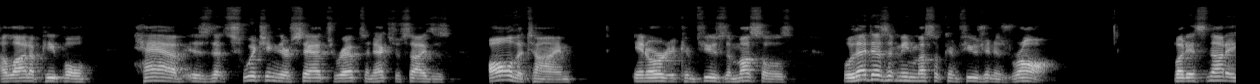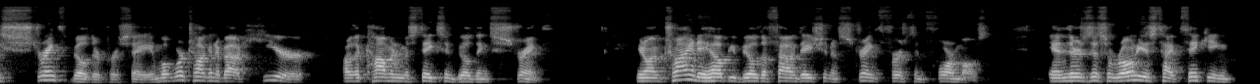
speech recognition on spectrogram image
a lot of people have is that switching their sets, reps, and exercises all the time in order to confuse the muscles. Well, that doesn't mean muscle confusion is wrong, but it's not a strength builder per se. And what we're talking about here are the common mistakes in building strength. You know, I'm trying to help you build a foundation of strength first and foremost. And there's this erroneous type thinking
